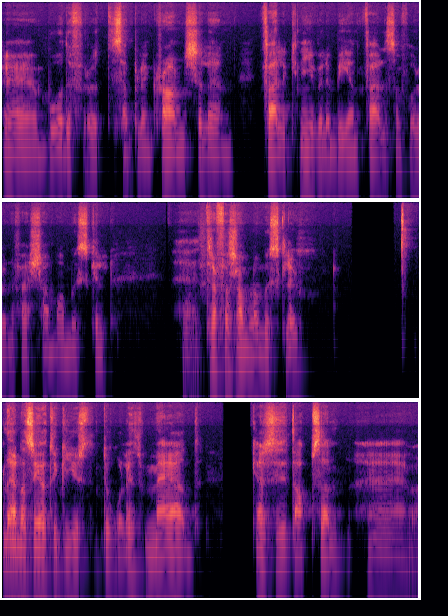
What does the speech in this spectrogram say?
eh, både för att till exempel en crunch eller en fällkniv eller benfäll som får ungefär samma muskel, eh, träffar samma muskler. Det enda som jag tycker just är dåligt med kanske situpsen, eh,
